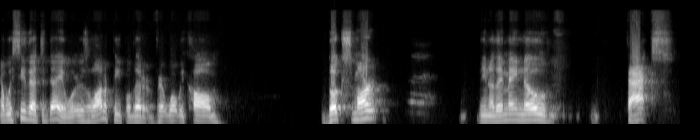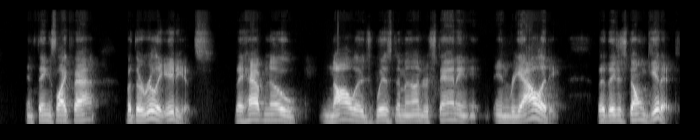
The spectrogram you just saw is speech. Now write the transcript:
And we see that today. There's a lot of people that are what we call book smart. You know, they may know facts and things like that, but they're really idiots. They have no knowledge, wisdom, and understanding in reality. That they just don't get it.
